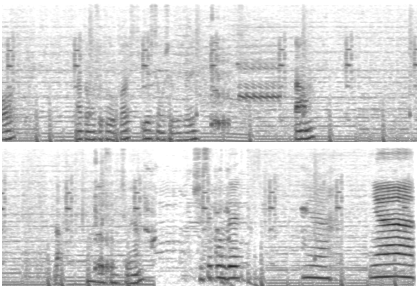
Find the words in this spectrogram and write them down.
O! Na to muszę tu upaść. Jeszcze muszę wyżej. Tam. No. Ile zaliczyłem? 3 sekundy. Nie. Nie.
